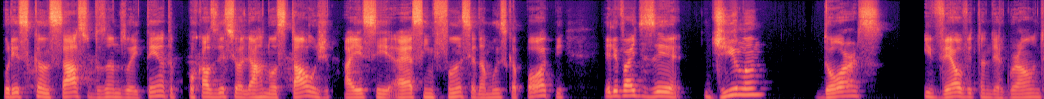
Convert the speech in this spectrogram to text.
por esse cansaço dos anos 80, por causa desse olhar nostálgico a, esse, a essa infância da música pop, ele vai dizer Dylan, Doors e Velvet Underground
